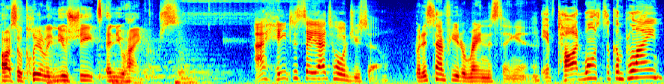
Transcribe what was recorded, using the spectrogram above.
All right, so clearly new sheets and new hangers. I hate to say I told you so, but it's time for you to rein this thing in. If Todd wants to complain,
